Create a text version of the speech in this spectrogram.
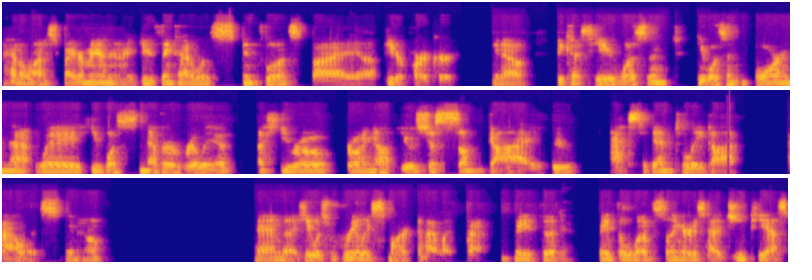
had a lot of Spider Man, and I do think I was influenced by uh, Peter Parker. You know, because he wasn't he wasn't born that way. He was never really a, a hero growing up. He was just some guy who accidentally got powers. You know, and uh, he was really smart, and I liked that. Made the Yeah. made the love slingers had GPS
